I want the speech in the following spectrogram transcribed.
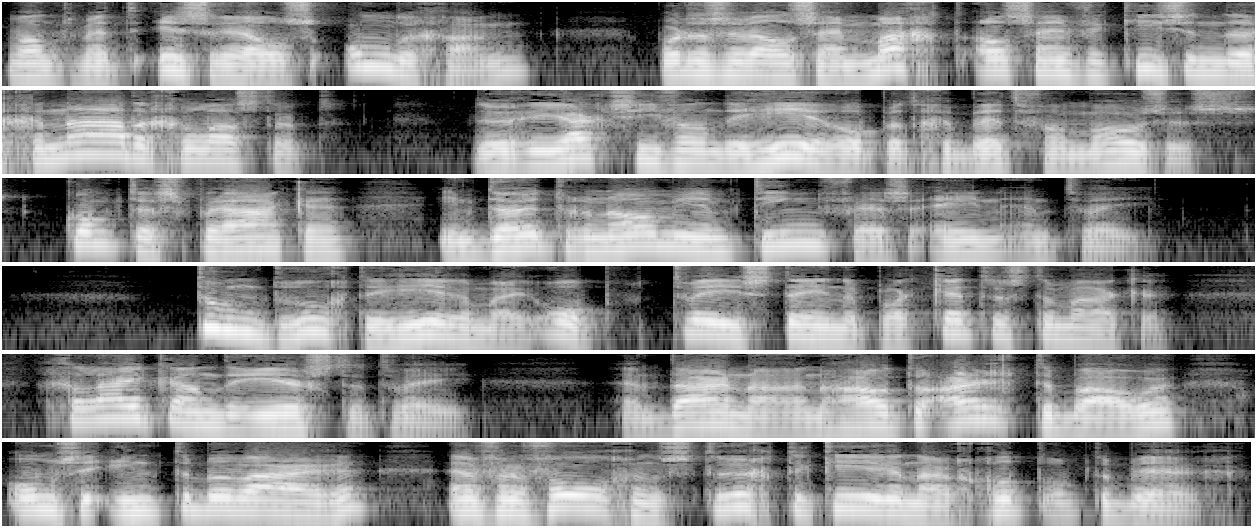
want met Israëls ondergang worden zowel zijn macht als zijn verkiezende genade gelasterd. De reactie van de Heer op het gebed van Mozes komt ter sprake in Deuteronomium 10, vers 1 en 2. Toen droeg de Heere mij op twee stenen plakettes te maken, gelijk aan de eerste twee, en daarna een houten ark te bouwen om ze in te bewaren en vervolgens terug te keren naar God op de berg.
